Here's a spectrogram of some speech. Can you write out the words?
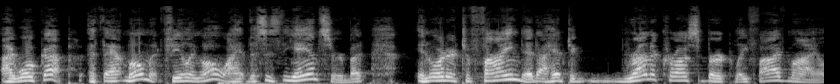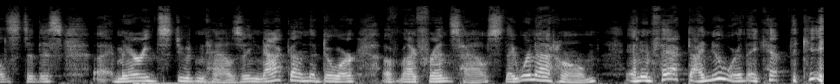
I woke up at that moment feeling, oh, I, this is the answer. But in order to find it, I had to run across Berkeley five miles to this uh, married student housing, knock on the door of my friend's house. They were not home. And in fact, I knew where they kept the key.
